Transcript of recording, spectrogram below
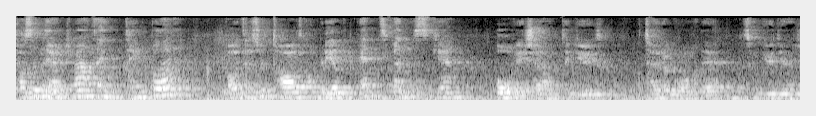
fascinerte meg. Tenk, tenk på det. Og et resultat kan bli at ett menneske overgir seg til Gud og tør å gå med det som Gud gjør.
